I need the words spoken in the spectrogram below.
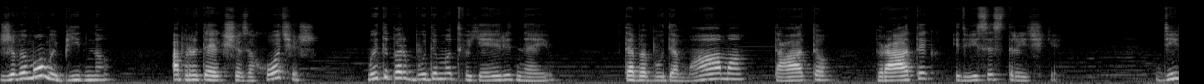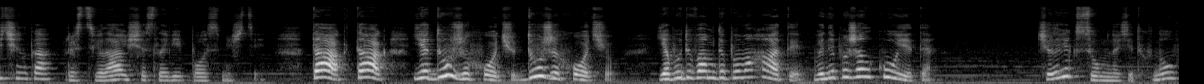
Живемо ми бідно, а проте, якщо захочеш, ми тепер будемо твоєю ріднею. В тебе буде мама, тато, братик і дві сестрички. Дівчинка розцвіла у щасливій посмішці. Так, так, я дуже хочу, дуже хочу. Я буду вам допомагати, ви не пожалкуєте. Чоловік сумно зітхнув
